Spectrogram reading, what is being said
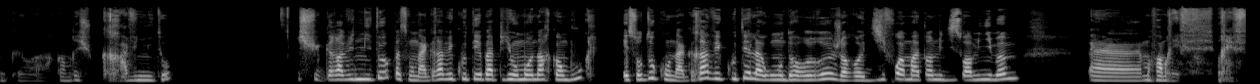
donc qu'en vrai, je suis grave une mytho. Je suis grave une mytho parce qu'on a grave écouté Papillon Monarque en boucle. Et surtout qu'on a grave écouté là où on dort heureux, genre dix fois matin, midi, soir minimum. Euh, enfin bref, bref,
